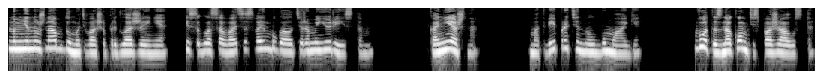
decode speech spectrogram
Но мне нужно обдумать ваше предложение и согласовать со своим бухгалтером и юристом. Конечно. Матвей протянул бумаги. Вот, ознакомьтесь, пожалуйста.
